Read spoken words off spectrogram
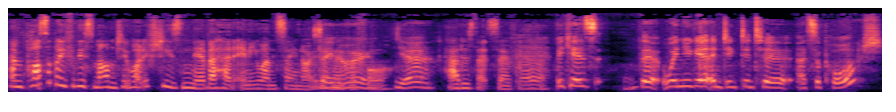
and possibly for this mum too. What if she's never had anyone say no say to her no. before? Yeah. How does that serve her? Because the, when you get addicted to a support,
